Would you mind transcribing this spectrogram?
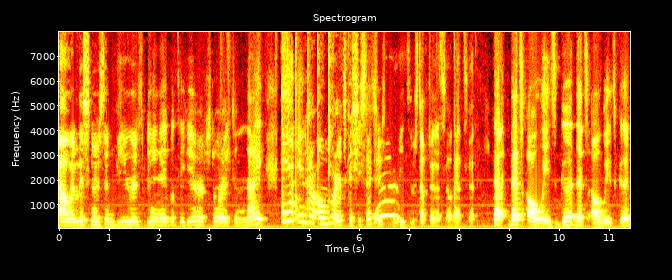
our listeners and viewers being able to hear her story tonight and in her own words because she said she was going to read some stuff to us. So that's it. That that's always good. That's always good.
